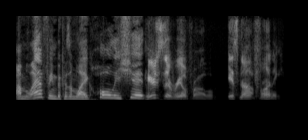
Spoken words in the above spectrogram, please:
I'm laughing because I'm like, holy shit. Here's the real problem. It's not funny.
